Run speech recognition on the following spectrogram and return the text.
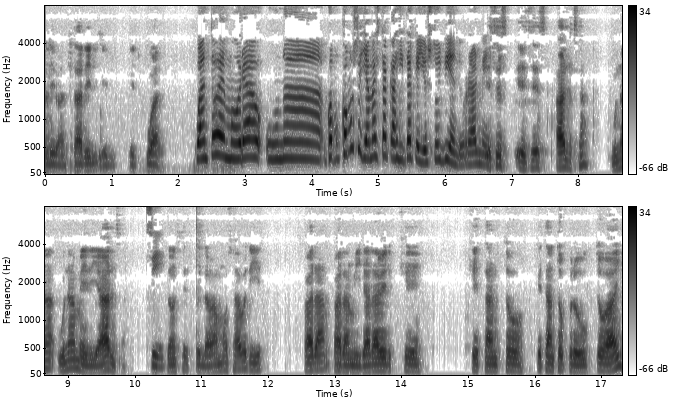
levantar el, cuadro ¿Cuánto demora una... ¿Cómo, se llama esta cajita que yo estoy viendo realmente? Esa es, ese es alza, una, una media alza. Sí. Entonces, pues la vamos a abrir para, para mirar a ver qué, qué tanto, qué tanto producto hay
